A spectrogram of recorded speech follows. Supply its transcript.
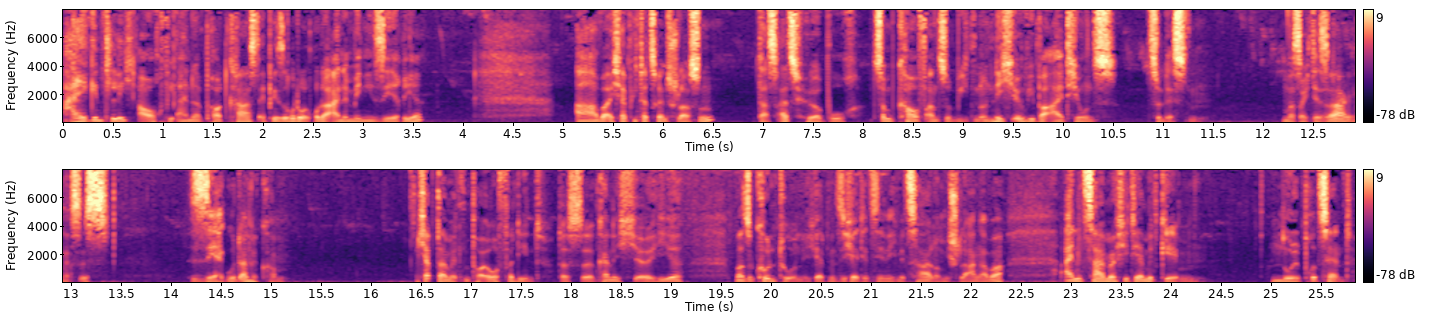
eigentlich auch wie eine Podcast-Episode oder eine Miniserie. Aber ich habe mich dazu entschlossen, das als Hörbuch zum Kauf anzubieten und nicht irgendwie bei iTunes zu listen. Und was soll ich dir sagen? Das ist sehr gut angekommen. Ich habe damit ein paar Euro verdient. Das äh, kann ich äh, hier mal so kundtun. Ich werde mit Sicherheit jetzt hier nicht mit Zahlen um mich schlagen, aber eine Zahl möchte ich dir mitgeben. Null Prozent.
